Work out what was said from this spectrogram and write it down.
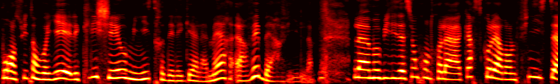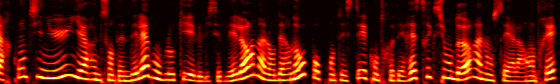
pour ensuite envoyer les clichés au ministre délégué à la mer, Hervé d'Iberville la mobilisation contre la carte scolaire dans le Finistère continue. Hier, une centaine d'élèves ont bloqué le lycée de l'Elorne à Landerneau pour protester contre des restrictions d'heures annoncées à la rentrée.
